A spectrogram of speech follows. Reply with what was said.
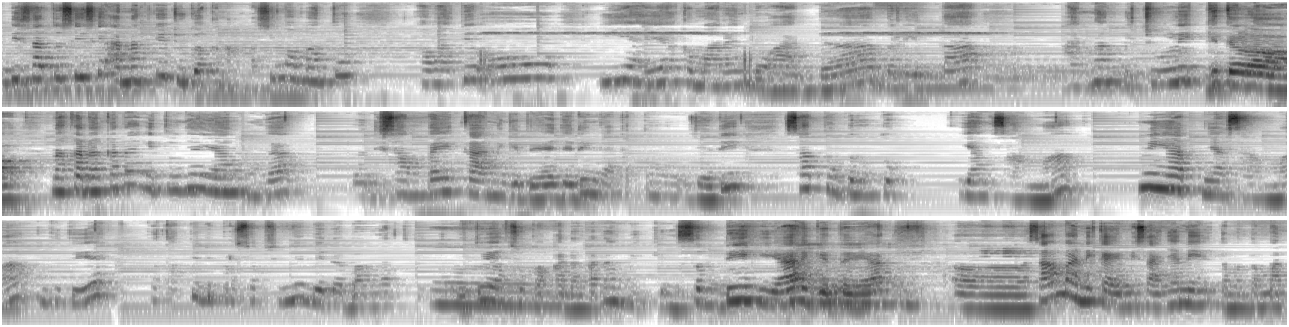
di satu sisi anaknya juga kenapa sih mama tuh khawatir oh iya ya kemarin tuh ada berita anak diculik gitu loh. Nah kadang-kadang itunya yang enggak disampaikan gitu ya jadi nggak ketemu. Jadi satu bentuk yang sama niatnya sama gitu ya tetapi di persepsinya beda banget. Hmm. itu yang suka kadang-kadang bikin sedih ya gitu ya. Uh, sama nih kayak misalnya nih teman-teman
